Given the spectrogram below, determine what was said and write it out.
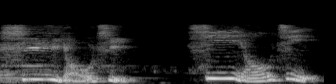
西游记》。《西游记》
